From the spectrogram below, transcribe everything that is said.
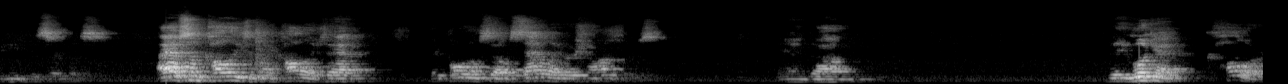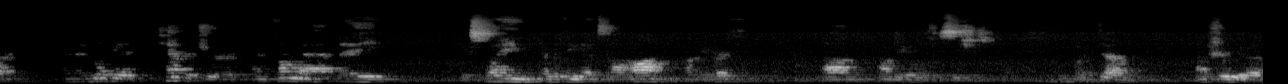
beneath the surface. I have some colleagues in my college that they call themselves satellite oceanographers. And um, they look at color and they look at temperature, and from that they explain everything that's going on on the Earth. Um, I'm being a little facetious, but um, I'm sure you have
